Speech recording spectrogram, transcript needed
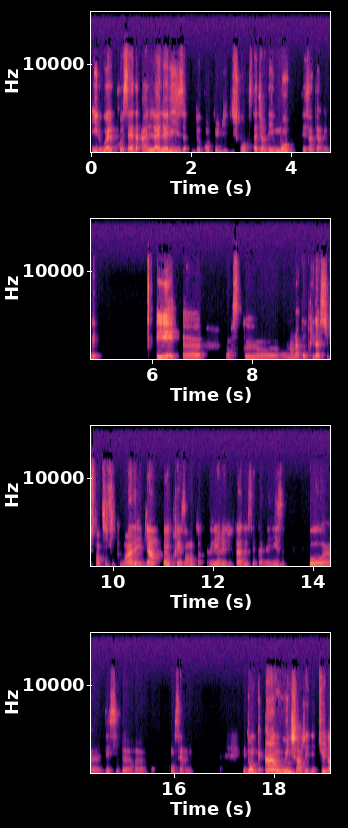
il ou elle procède à l'analyse de contenu du discours, c'est-à-dire des mots des interviewés. Et lorsqu'on euh, en a compris la substantifique moelle, eh bien, on présente les résultats de cette analyse aux euh, décideurs euh, concernés. Et donc, un ou une chargée d'études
